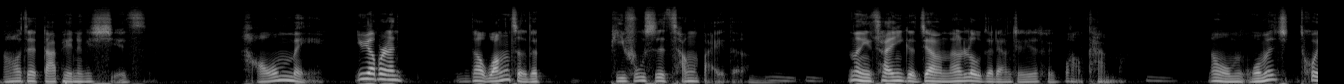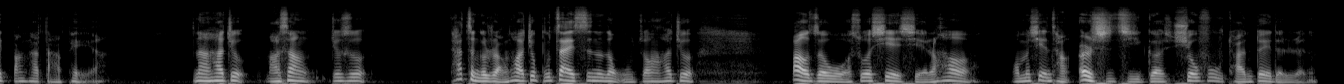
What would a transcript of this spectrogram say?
然后再搭配那个鞋子，好美。因为要不然你知道王者的皮肤是苍白的，那你穿一个这样，然后露着两截腿不好看嘛？那我们我们会帮他搭配啊，那他就马上就是说，他整个软化就不再是那种武装，他就抱着我说谢谢，然后我们现场二十几个修复团队的人，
